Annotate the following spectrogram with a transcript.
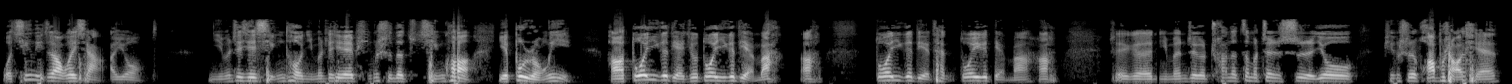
我心里至少会想，哎呦，你们这些行头，你们这些平时的情况也不容易，好多一个点就多一个点吧，啊。多一个点才多一个点吧，哈，这个你们这个穿的这么正式，又平时花不少钱，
